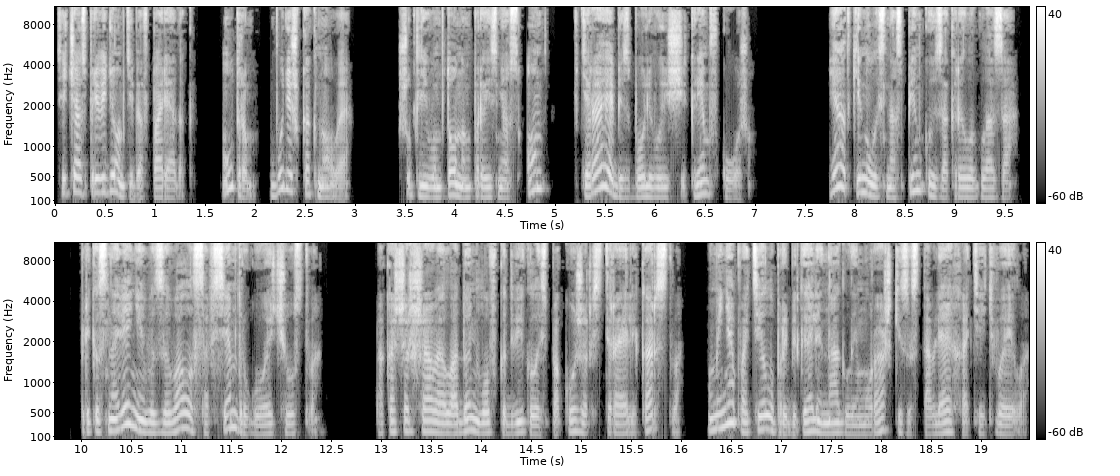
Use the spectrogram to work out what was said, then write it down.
«Сейчас приведем тебя в порядок. Утром будешь как новая», — шутливым тоном произнес он, втирая обезболивающий крем в кожу. Я откинулась на спинку и закрыла глаза. Прикосновение вызывало совсем другое чувство. Пока шершавая ладонь ловко двигалась по коже, растирая лекарства, у меня по телу пробегали наглые мурашки, заставляя хотеть Вейла.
